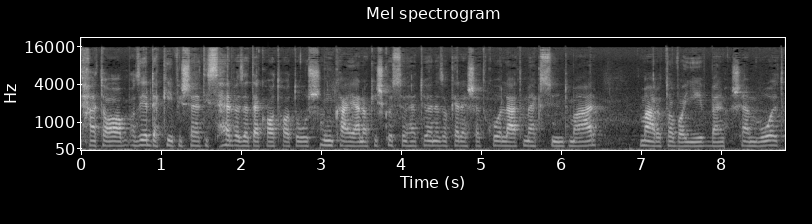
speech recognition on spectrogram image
hát a, az érdekképviseleti szervezetek hathatós munkájának is köszönhetően ez a keresett korlát megszűnt már, már a tavalyi évben sem volt,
